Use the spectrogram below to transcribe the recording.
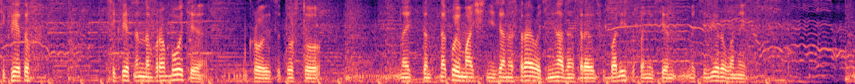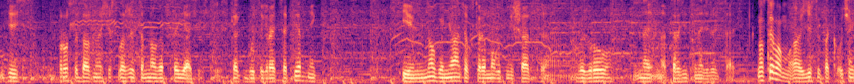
секретов, секрет, наверное, в работе кроется то, что на, на такой матч нельзя настраивать, не надо настраивать футболистов, они все мотивированы. Здесь просто должно еще сложиться много обстоятельств. То есть как будет играть соперник и много нюансов, которые могут мешаться в игру, на, на, результате. Но в целом, э, если так очень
